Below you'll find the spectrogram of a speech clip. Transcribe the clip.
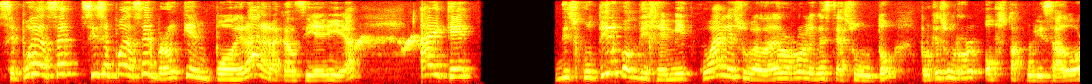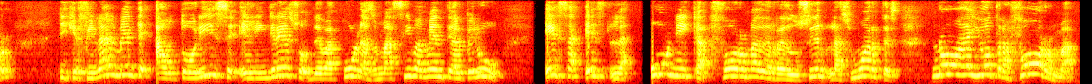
¿Se puede hacer? Sí se puede hacer, pero hay que empoderar a la Cancillería, hay que discutir con Digemit cuál es su verdadero rol en este asunto, porque es un rol obstaculizador, y que finalmente autorice el ingreso de vacunas masivamente al Perú. Esa es la única forma de reducir las muertes. No hay otra forma.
